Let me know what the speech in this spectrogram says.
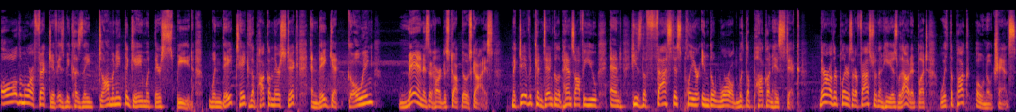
all the more effective is because they dominate the game with their speed. When they take the puck on their stick and they get going, man, is it hard to stop those guys. McDavid can dangle the pants off of you, and he's the fastest player in the world with the puck on his stick. There are other players that are faster than he is without it, but with the puck, oh, no chance.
